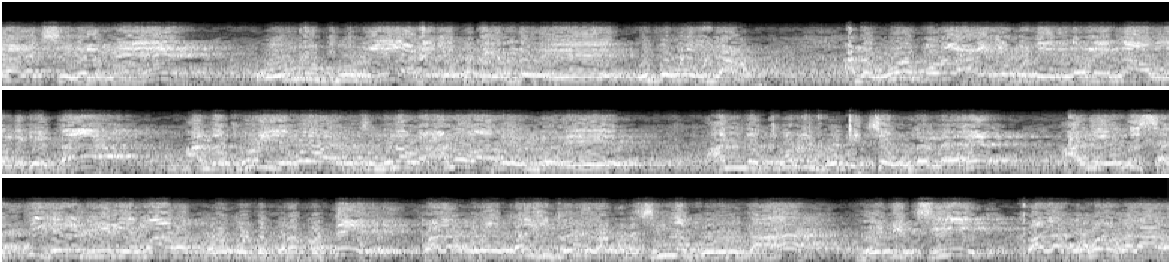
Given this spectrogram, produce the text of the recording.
கேலக்சிகளுமே ஒரு பொருளில் அடைக்கப்பட்டு இருந்தது. இப்ப உள்ள விஞ்ஞானம் அந்த ஒரு பொருள் அடைக்கப்பட்டு இருந்தவன் என்ன ஆகுதுன்னு கேட்டா அந்த பொருள் எவ்வளவு ஆயிடுச்சுன்னா ஒரு அணுவாக இருந்தது. அந்த பொருள் வெடிச்ச உடனே அதிலிருந்து சக்திகள் வீரியமாக புறப்பட்டு புறப்பட்டு பல பொருள் பல்கி போகலாம். அந்த சின்ன பொருள் தான் வெடிச்சு பல புகழ்களாக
